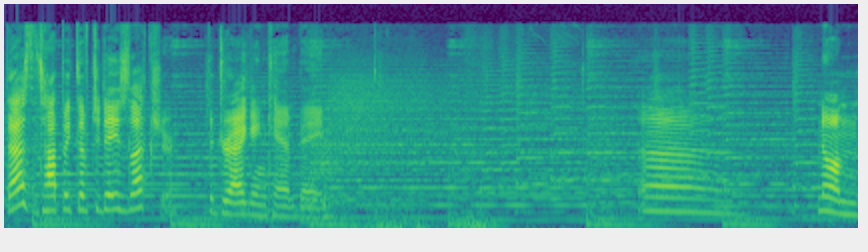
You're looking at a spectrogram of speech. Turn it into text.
That is the topic of today's lecture, the Dragon Campaign. Uh, no, I'm,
